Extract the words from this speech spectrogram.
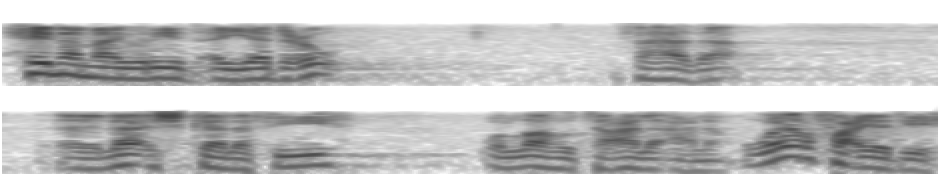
حينما يريد أن يدعو فهذا لا إشكال فيه. والله تعالى أعلم. ويرفع يديه.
